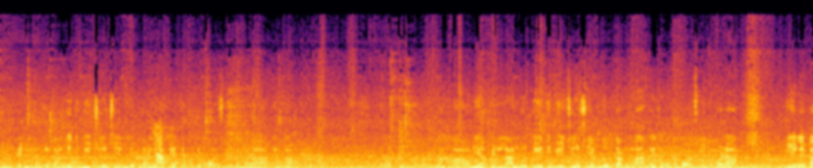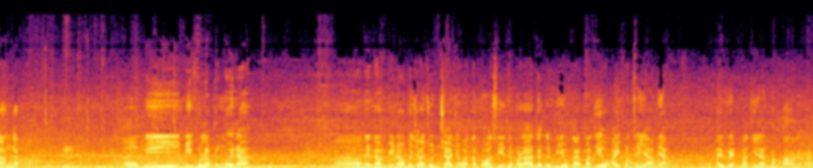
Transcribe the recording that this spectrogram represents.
ซึ่งเป็นสถานที่ที่มีชื่อเสียงโด่งดังมากในจังหวัดนครศรีธรรมราชนะครับบางเบาเนี่ยเป็นร้านโรตีที่มีชื่อเสียงโด่งดังมากในจังหวัดนครศรีธรรมราช มีอะไรบ้างครับอ๋อมีมีคนละครึ่งด้วยนะแนะนำพี่น้องประชาชนชาวจังหวัดนครศรีธรรมราชถ้าเกิดมีโอกาสมาเที่ยวไอคอนสยามเนี่ยให้แวะมาที่ร้านบางเบานะครับ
